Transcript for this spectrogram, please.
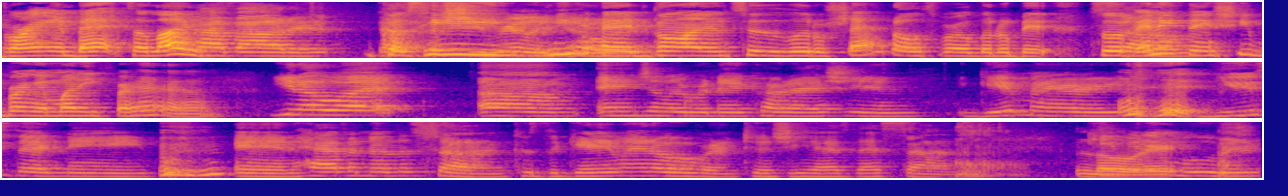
brand back to life. How about it? because he really he doing. had gone into the little shadows for a little bit. So, if anything, she bringing money for him. You know what? Um, Angela Renee Kardashian, get married, use that name, and have another son. Because the game ain't over until she has that son. Lord. Keeping it moving.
